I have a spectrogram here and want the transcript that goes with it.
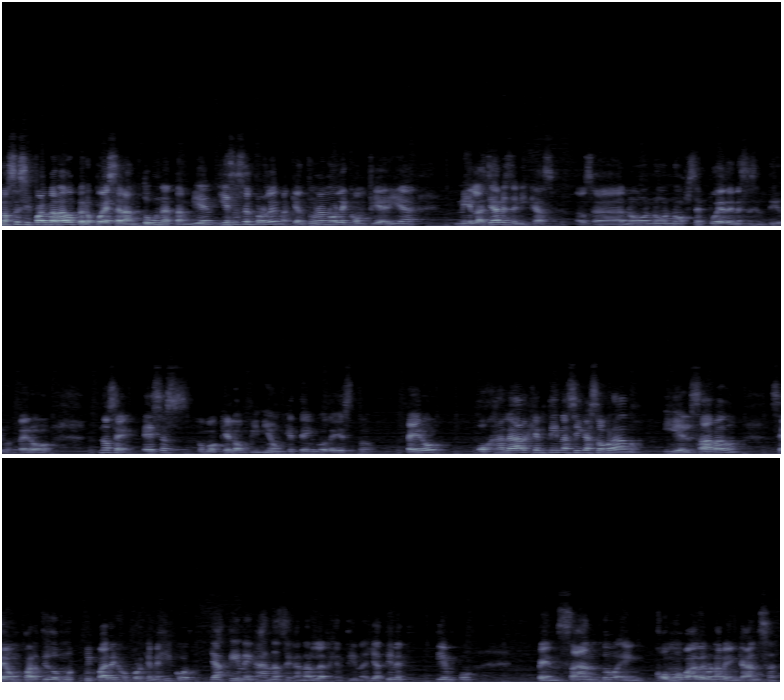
no sé si fue Alvarado, pero puede ser Antuna también. Y ese es el problema, que Antuna no le confiaría ni las llaves de mi casa. O sea, no, no, no se puede en ese sentido. Pero, no sé, esa es como que la opinión que tengo de esto. Pero ojalá Argentina siga sobrado y el sábado sea un partido muy, muy parejo porque México ya tiene ganas de ganarle a Argentina, ya tiene tiempo pensando en cómo va a haber una venganza.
